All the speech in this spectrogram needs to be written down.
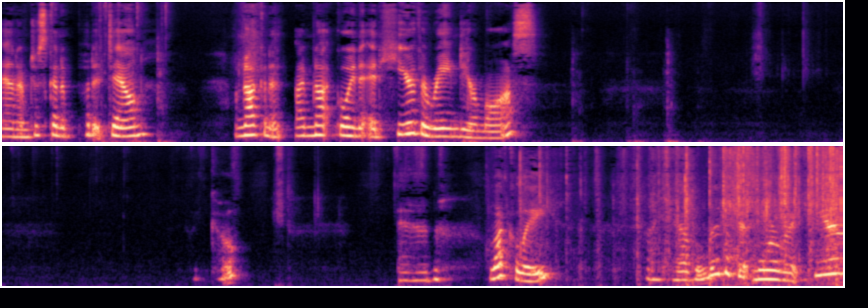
and I'm just going to put it down. I'm not going to I'm not going to adhere the reindeer moss. There we go. And luckily I have a little bit more right here.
